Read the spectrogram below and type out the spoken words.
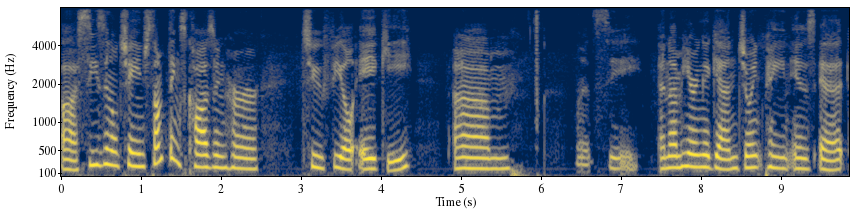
a seasonal change. Something's causing her to feel achy. Um, let's see. And I'm hearing again, joint pain is it.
